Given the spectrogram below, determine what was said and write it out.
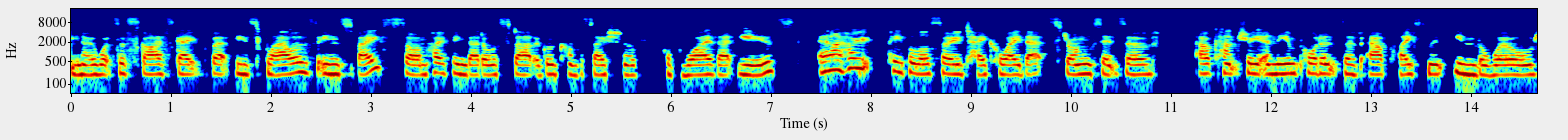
you know, what's a skyscape but is flowers in space. So I'm hoping that'll start a good conversation of, of why that is. And I hope people also take away that strong sense of our country and the importance of our placement in the world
